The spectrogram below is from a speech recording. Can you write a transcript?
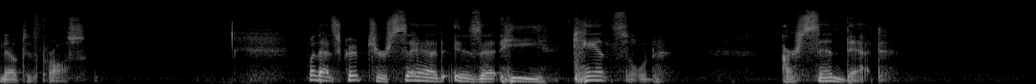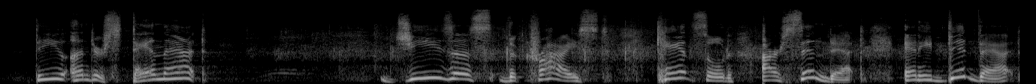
Now to the cross. What that scripture said is that he canceled our sin debt. Do you understand that? Jesus the Christ canceled our sin debt, and he did that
